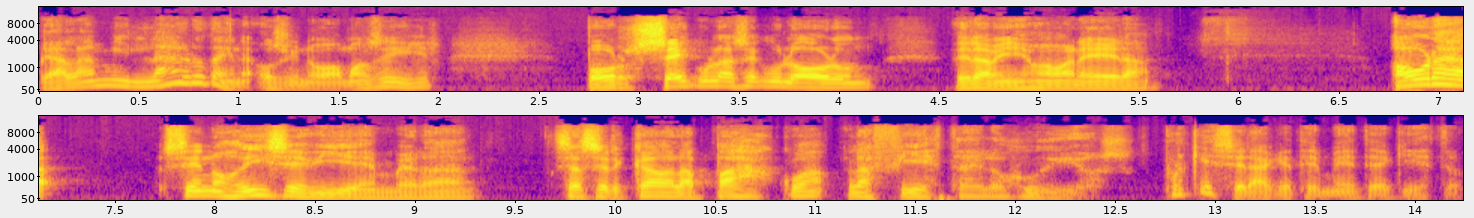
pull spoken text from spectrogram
Vea la milagro de Gina, o si no vamos a seguir por secula seculorum de la misma manera. Ahora se nos dice bien, ¿verdad? Se acercaba la Pascua, la fiesta de los judíos. ¿Por qué será que te mete aquí esto?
